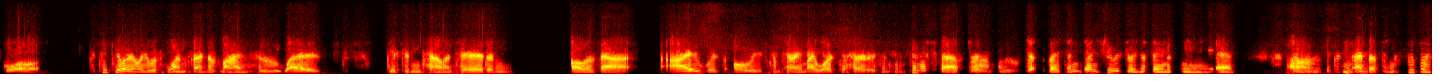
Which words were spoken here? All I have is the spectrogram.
school, particularly with one friend of mine who was gifted and talented and all of that. I was always comparing my work to hers and who finished faster, and who, like, and, and she was doing the same as me. And um, it didn't end up being super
